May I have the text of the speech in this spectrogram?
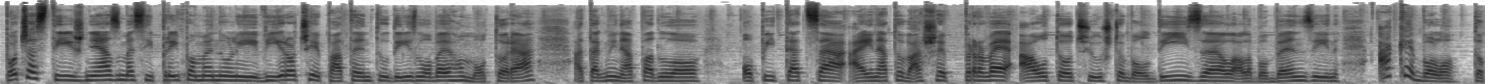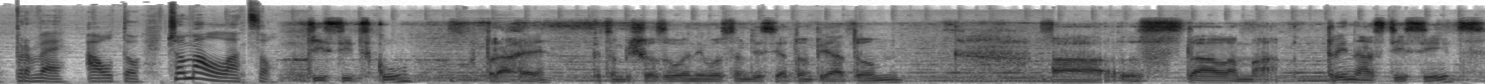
Počas týždňa sme si pripomenuli výročie patentu dízlového motora a tak mi napadlo opýtať sa aj na to vaše prvé auto, či už to bol dízel alebo benzín. Aké bolo to prvé auto? Čo mal Laco? tisícku v Prahe, keď som prišiel z vojny v 85. A stála ma 13 tisíc,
